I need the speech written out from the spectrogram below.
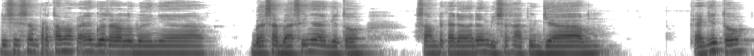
di season pertama kayaknya gue terlalu banyak basa basinya gitu. Sampai kadang-kadang bisa satu jam. Kayak gitu.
